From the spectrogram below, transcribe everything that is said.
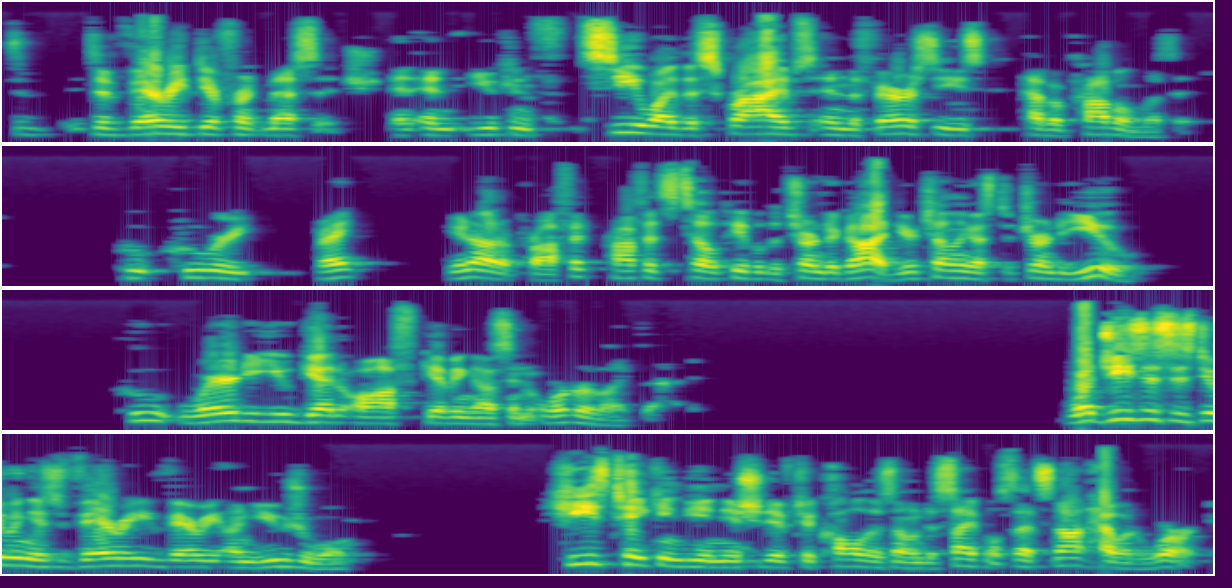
It's a, it's a very different message. And, and, you can see why the scribes and the Pharisees have a problem with it. Who, who are, right? You're not a prophet. Prophets tell people to turn to God. You're telling us to turn to you. Who, where do you get off giving us an order like that? What Jesus is doing is very, very unusual. He's taking the initiative to call his own disciples. That's not how it worked.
